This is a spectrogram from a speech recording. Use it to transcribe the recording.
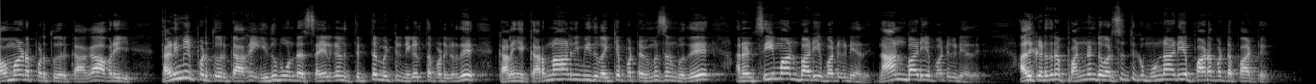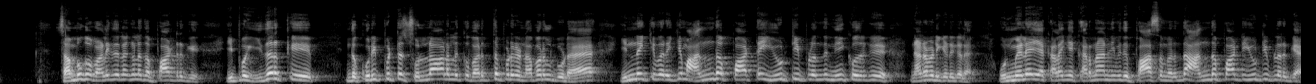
அவமானப்படுத்துவதற்காக அவரை தனிமைப்படுத்துவதற்காக இது போன்ற செயல்கள் திட்டமிட்டு நிகழ்த்தப்படுகிறது. கலைஞர் கருணாநிதி மீது வைக்கப்பட்ட விமர்சனம் போது அண்ணன் சீமான் பாடிய பாட்டு கிடையாது. நான் பாடிய பாட்டு கிடையாது. அது கிட்டத்தட்ட பன்னெண்டு வருஷத்துக்கு முன்னாடியே பாடப்பட்ட பாட்டு. சமூக வலைதளங்கள் அந்த பாட்டு இருக்கு. இப்போ இதற்கு இந்த குறிப்பிட்ட சொல்லாடலுக்கு வருத்தப்படுகிற நபர்கள் கூட இன்னைக்கு வரைக்கும் அந்த பாட்டை யூடியூப்ல இருந்து நீக்குவதற்கு நடவடிக்கை எடுக்கலை. உண்மையிலே என் கலைஞர் கருணாநிதி மீது பாசம் இருந்தால் அந்த பாட்டு யூடியூப்ல இருக்க.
